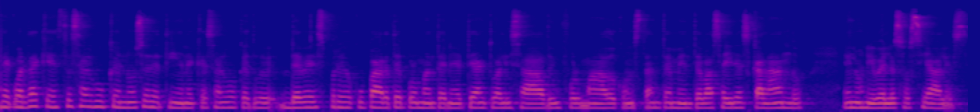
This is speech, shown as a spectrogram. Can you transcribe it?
recuerda que esto es algo que no se detiene, que es algo que debes preocuparte por mantenerte actualizado, informado constantemente, vas a ir escalando en los niveles sociales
